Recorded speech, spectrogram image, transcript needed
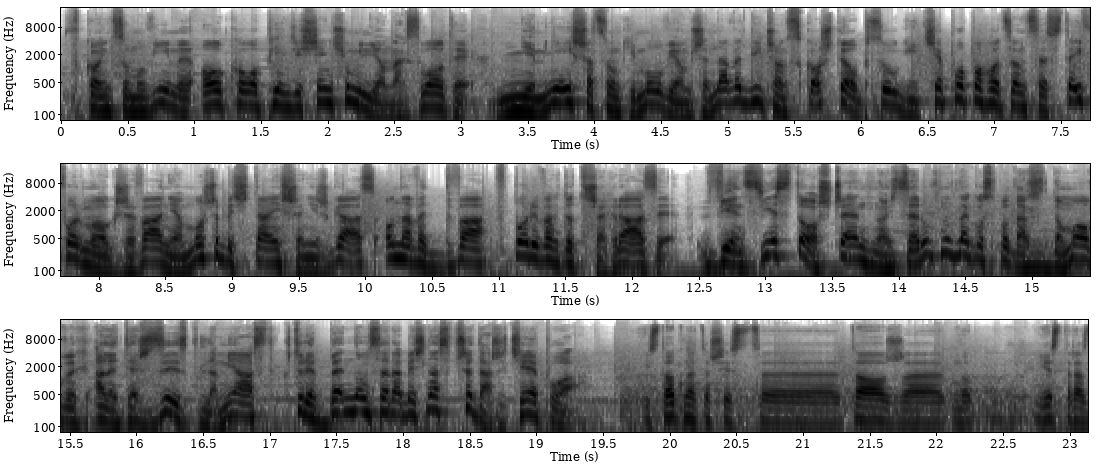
W końcu mówimy o około 50 milionach złotych. Niemniej szacunki mówią, że nawet licząc koszty obsługi, ciepło pochodzące z tej formy ogrzewania może być tańsze niż gaz o nawet dwa w porywach do trzech razy. Więc jest to oszczędność zarówno dla gospodarstw domowych, ale też zysk dla miast, które będą zarabiać na sprzedaży ciepła. Istotne też jest e, to, że no, jest teraz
